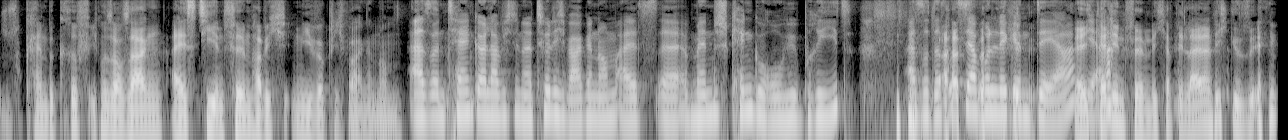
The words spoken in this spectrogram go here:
so kein Begriff. Ich muss auch sagen, Ice-T in Filmen habe ich nie wirklich wahrgenommen. Also in Tank Girl habe ich den natürlich wahrgenommen als äh, Mensch-Känguru-Hybrid. Also das ist ja wohl legendär. Ja, ich ja. kenne den Film nicht, ich habe den leider nicht gesehen.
